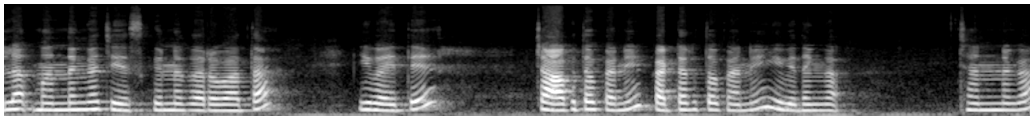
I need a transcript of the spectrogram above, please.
ఇలా మందంగా చేసుకున్న తర్వాత ఇవైతే చాకుతో కానీ కట్టర్తో కానీ ఈ విధంగా సన్నగా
